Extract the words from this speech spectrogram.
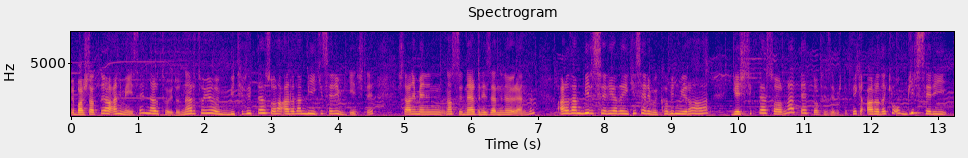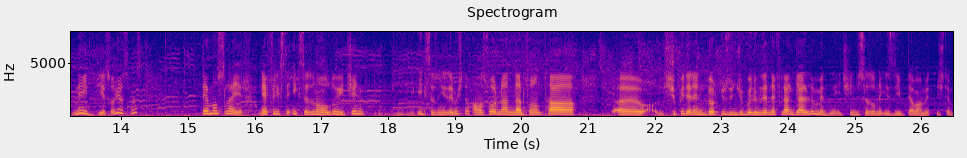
Ve başlattığı anime ise Naruto'ydu. Naruto'yu bitirdikten sonra aradan bir iki seri geçti. İşte animenin nasıl nereden izlendiğini öğrendim. Aradan bir seri ya da iki seri mi bilmiyorum ama geçtikten sonra Death Note izlemiştim. Peki aradaki o bir seri neydi diye soruyorsanız Demon Slayer. Netflix'te ilk sezonu olduğu için ilk sezonu izlemiştim ama sonra Naruto'nun ta e, Shippuden'in 400. bölümlerine falan geldim mi ikinci sezonu izleyip devam etmiştim.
